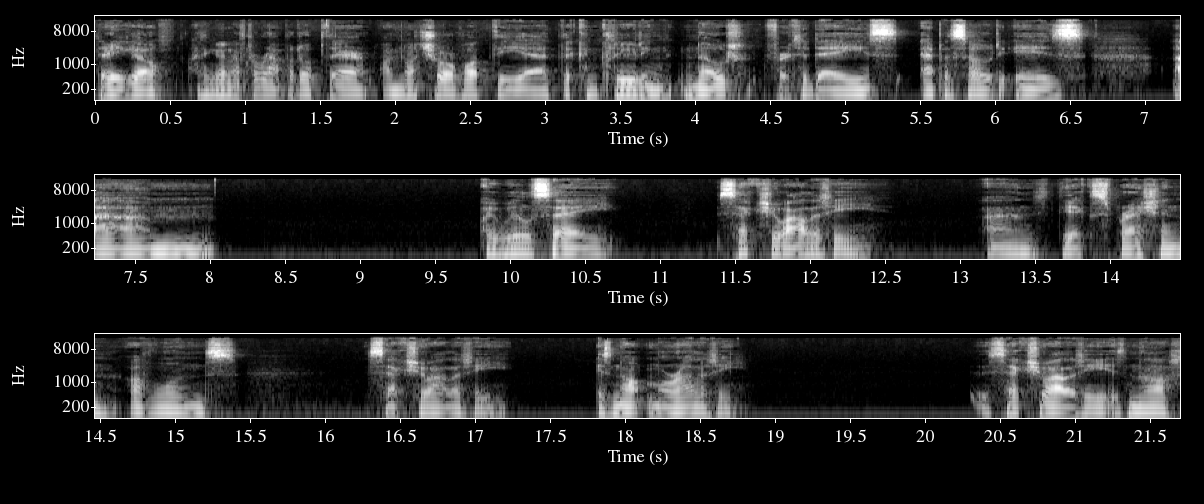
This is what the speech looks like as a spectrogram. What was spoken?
there you go. I think I'm gonna have to wrap it up there. I'm not sure what the uh, the concluding note for today's episode is. Um, I will say, sexuality and the expression of one's sexuality is not morality. Sexuality is not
